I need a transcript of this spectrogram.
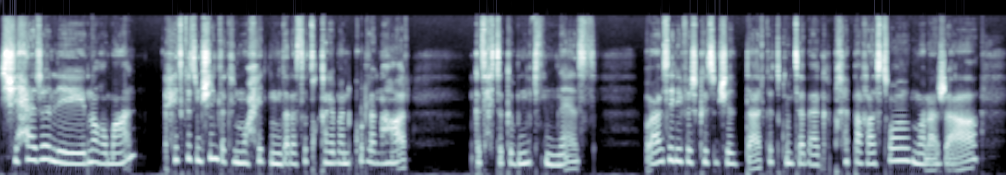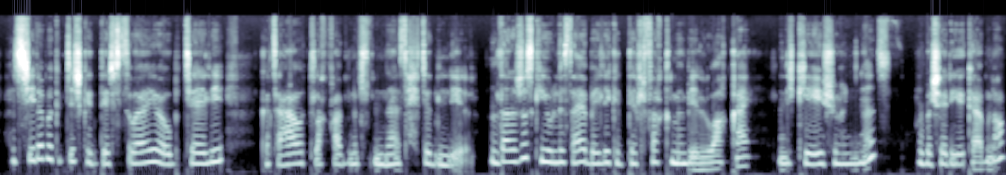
شي حاجة اللي normal حيت كتمشي لذاك المحيط المدرسة تقريبا كل نهار كتحتك بنفس الناس. وعاوتاني فاش كتمشي للدار كتكون تابعك préparation مراجعة. هادشي إلا ما كنتيش كدير السوايع وبالتالي كتعاود تلقى بنفس الناس حتى بالليل. لدرجة كيولي صعيب عليك دير الفرق ما بين الواقع اللي كيعيشوه الناس والبشرية كاملة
